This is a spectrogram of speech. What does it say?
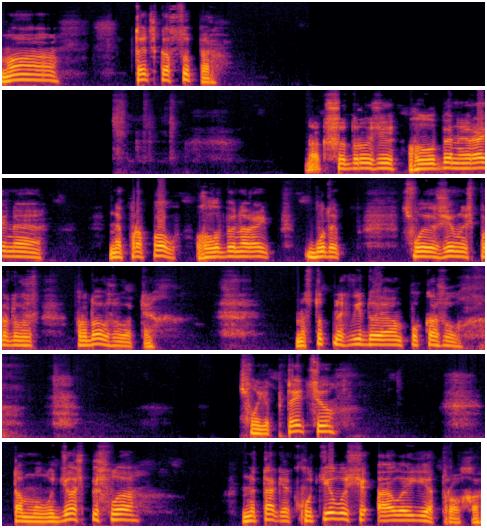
Ну, птичка супер. Так що, друзі, голубиний рай не, не пропав. Голубиний рай буде свою живність продовж, продовжувати. Наступних відео я вам покажу свою птицю. Там молодіж пішла. Не так, як хотілося, але є трохи.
